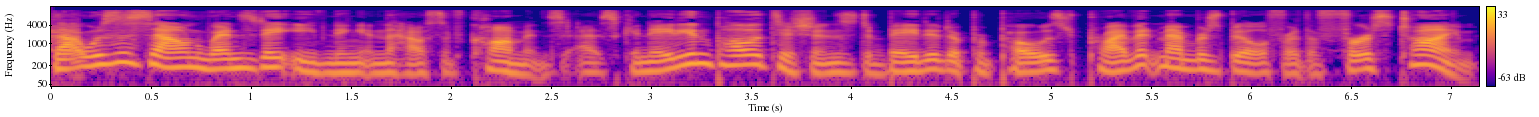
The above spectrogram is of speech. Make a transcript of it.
That was the sound Wednesday evening in the House of Commons as Canadian politicians debated a proposed private member's bill for the first time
